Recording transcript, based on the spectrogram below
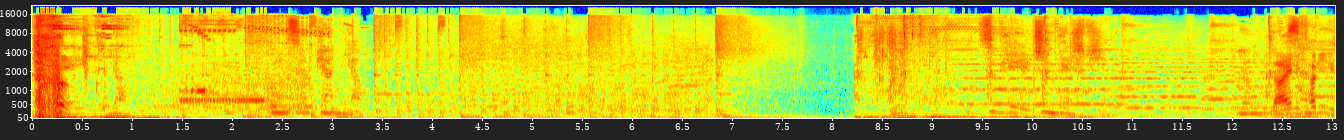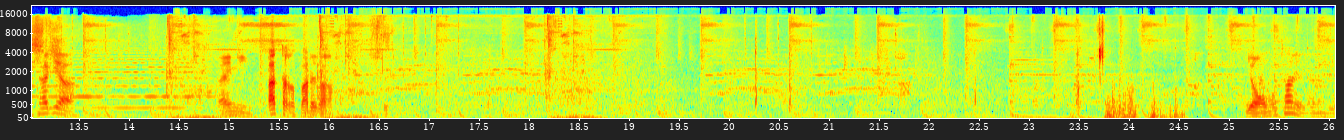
1대 0. 공수 변경. 라인이 사기기 사기야. 라인이 빠따가 빠르다. 영어 못하네 이건데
